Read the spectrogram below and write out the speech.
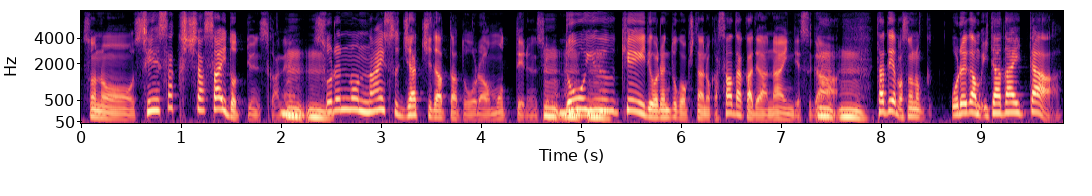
その制作者サイドっていうんですかね、うんうん。それのナイスジャッジだったと俺は思ってるんですよ、うんうんうん。どういう経緯で俺のとこ来たのか定かではないんですが、うんうん。例えばその俺がいただいた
